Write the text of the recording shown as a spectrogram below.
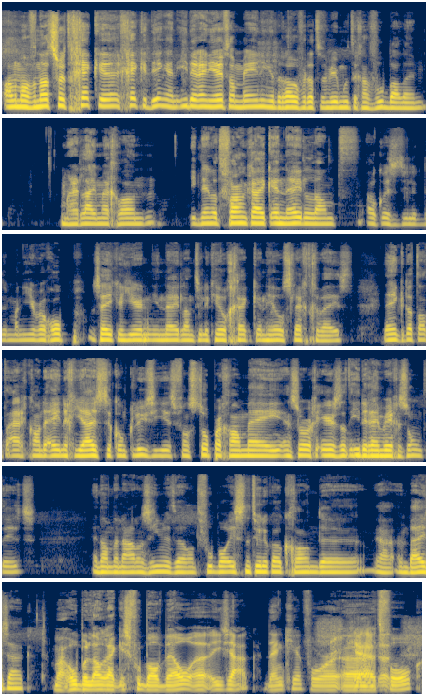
Allemaal van dat soort gekke, gekke dingen. En iedereen die heeft al meningen erover dat we weer moeten gaan voetballen. Maar het lijkt mij gewoon... Ik denk dat Frankrijk en Nederland, ook al is natuurlijk de manier waarop, zeker hier in Nederland natuurlijk heel gek en heel slecht geweest. Denk ik dat dat eigenlijk gewoon de enige juiste conclusie is van stop er gewoon mee en zorg eerst dat iedereen weer gezond is. En dan daarna dan zien we het wel, want voetbal is natuurlijk ook gewoon de, ja, een bijzaak. Maar hoe belangrijk is voetbal wel, eh, Isaac, denk je, voor eh, Ja, het dat- volk?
